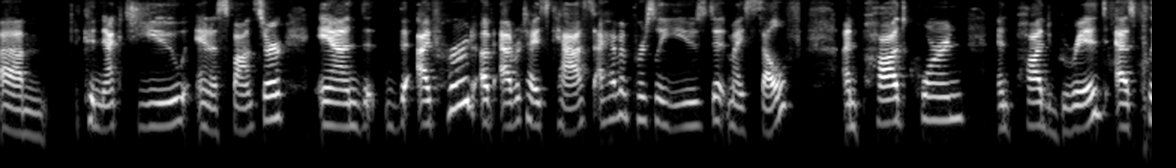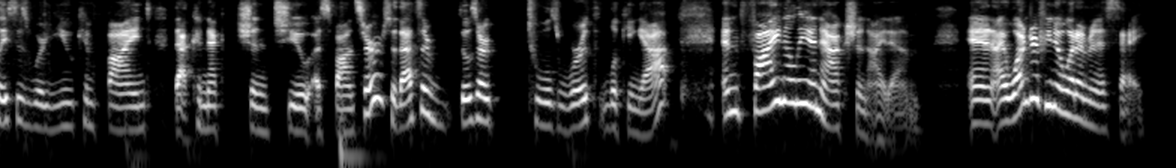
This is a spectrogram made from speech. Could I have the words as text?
um, connect you and a sponsor. And the, I've heard of AdvertiseCast. I haven't personally used it myself, and Podcorn and Podgrid as places where you can find that connection to a sponsor. So that's a those are tools worth looking at. And finally, an action item. And I wonder if you know what I'm going to say.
